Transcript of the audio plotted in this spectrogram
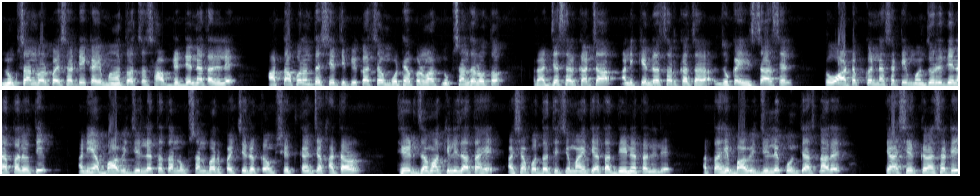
नुकसान भरपाईसाठी काही महत्वाचं असं अपडेट देण्यात आलेले आहे. आतापर्यंत शेती पिकाचं मोठ्या प्रमाणात नुकसान झालं होतं. राज्य सरकारचा आणि केंद्र सरकारचा जो काही हिस्सा असेल तो वाटप करण्यासाठी मंजुरी देण्यात आली होती. आणि या बावीस जिल्ह्यात आता नुकसान भरपाईची रक्कम शेतकऱ्यांच्या खात्यावर थेट जमा केली जात आहे. अशा पद्धतीची माहिती आता देण्यात आलेली आहे. आता हे बावीस जिल्हे कोणते असणार आहेत? त्या शेतकऱ्यांसाठी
